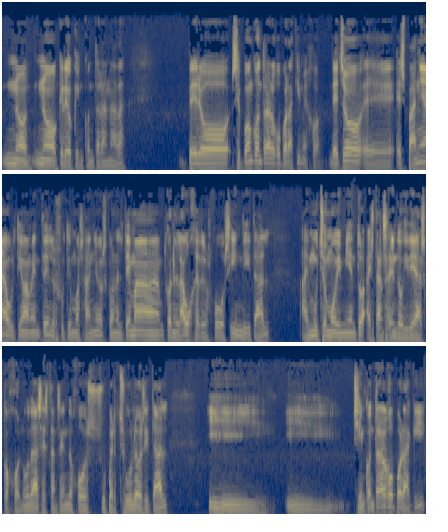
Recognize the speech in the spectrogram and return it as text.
no, no creo que encontrara nada. Pero si puedo encontrar algo por aquí, mejor. De hecho, eh, España últimamente, en los últimos años, con el tema, con el auge de los juegos indie y tal, hay mucho movimiento. Están saliendo ideas cojonudas, están saliendo juegos súper chulos y tal. Y, y si encontrar algo por aquí,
